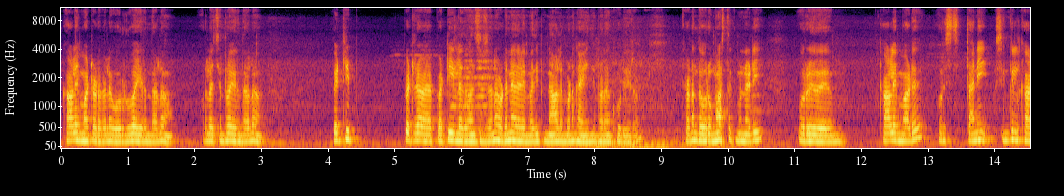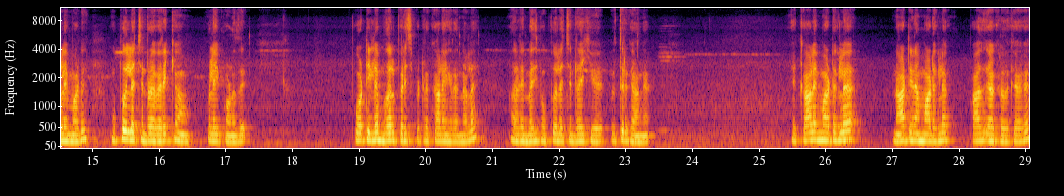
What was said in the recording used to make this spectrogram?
காளை மாட்டோட விலை ஒரு ரூபா இருந்தாலும் ஒரு லட்சம் ரூபா இருந்தாலும் வெற்றி பெற்ற பட்டியலில் அது வந்துச்சுன்னு சொன்னால் உடனே அதோடைய மதிப்பு நாலு மடங்கு ஐந்து மடங்கு கூடிடும் கடந்த ஒரு மாதத்துக்கு முன்னாடி ஒரு காளை மாடு ஒரு தனி சிங்கிள் காளை மாடு முப்பது லட்சம் ரூபா வரைக்கும் விலை போனது. போட்டியில் முதல் பரிசு பெற்ற காளைங்கிறதுனால அதோடைய மதிப்பு முப்பது லட்சம் ரூபாய்க்கு விற்றுருக்காங்க காளை மாடுகளை நாட்டின மாடுகளை பாதுகாக்கிறதுக்காக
